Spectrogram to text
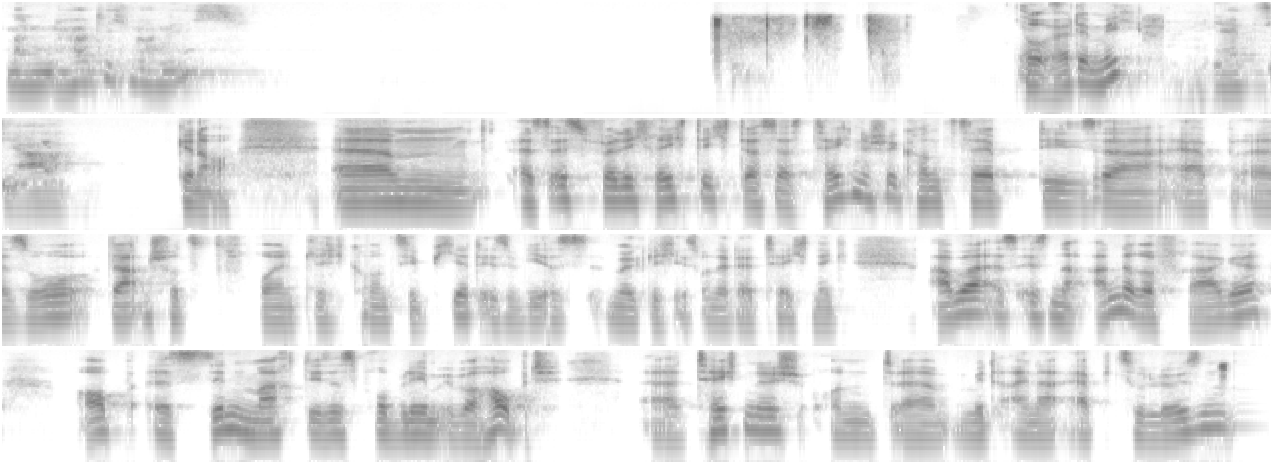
Man hört dich noch nicht. So, hört ihr mich? Jetzt ja. Genau. Ähm, es ist völlig richtig, dass das technische Konzept dieser App äh, so datenschutzfreundlich konzipiert ist, wie es möglich ist unter der Technik. Aber es ist eine andere Frage, ob es Sinn macht, dieses Problem überhaupt äh, technisch und äh, mit einer App zu lösen.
